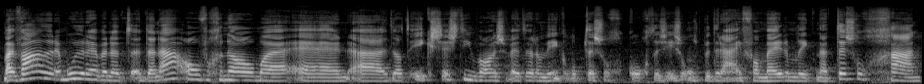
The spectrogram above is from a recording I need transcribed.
Mijn vader en moeder hebben het daarna overgenomen. En uh, dat ik 16 was, werd er een winkel op Texel gekocht. Dus is ons bedrijf van Medemblik naar Texel gegaan.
